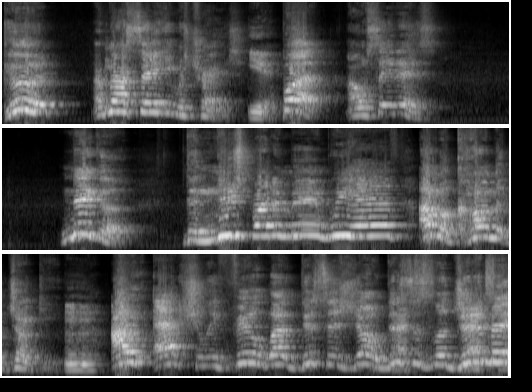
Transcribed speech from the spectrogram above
good. I'm not saying he was trash. Yeah. But I will say this, nigga. The new Spider-Man we have, I'm a comic junkie. Mm-hmm. I actually feel like this is yo, this That's- is legitimate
